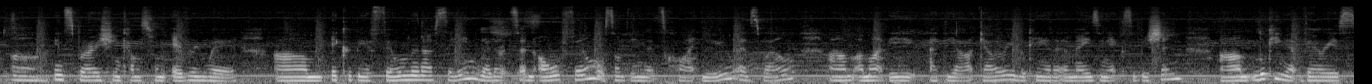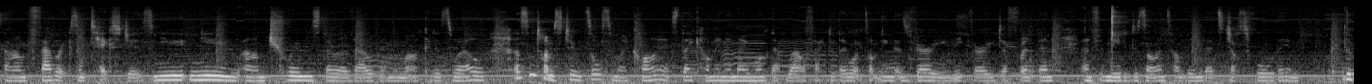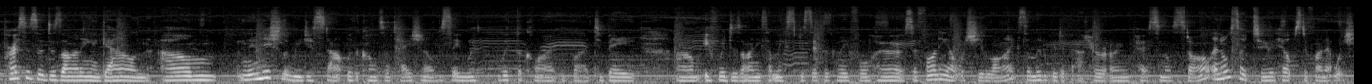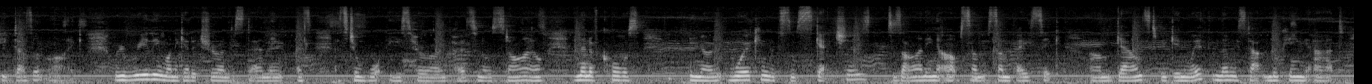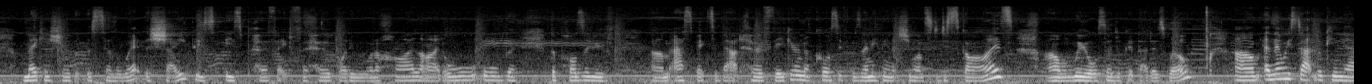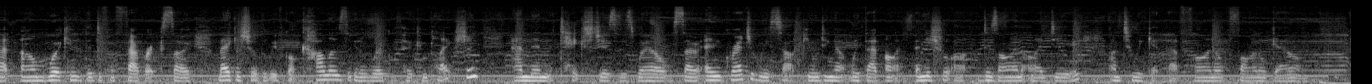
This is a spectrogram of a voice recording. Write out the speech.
Uh, inspiration comes from everywhere. Um, it could be a film that I've seen, whether it's an old film or something that's quite new as well. Um, I might be at the art gallery looking at an amazing exhibition, um, looking at various um, fabrics and textures, new, new um, trims that are available in the market as well. And sometimes too, it's also my clients. They come in and they want that wow factor. They want something that's very unique, very different, and, and for me to design something that's just for them. The process of designing a gown, um, we just start with a consultation, obviously, with, with the client, the bride to be, um, if we're designing something specifically for her. So finding out what she likes, a little bit about her own personal style, and also too, it helps to find out what she doesn't like. We really want to get a true understanding as, as to what is her own personal style. And then, of course, you know, working with some sketches, designing up some, some basic um, gowns to begin with, and then we start looking at making sure that the silhouette, the shape is, is perfect for her body. We want to highlight all, all the, the positive um, aspects about her figure, and of course, if there's anything that she wants to disguise, um, we also look at that as well. Um, and then we start looking at um, working with the different fabrics, so making sure that we've got colours that are going to work with her complexion, and then the textures as well. So, and gradually start building up with that initial design idea until we get that final, final gown.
